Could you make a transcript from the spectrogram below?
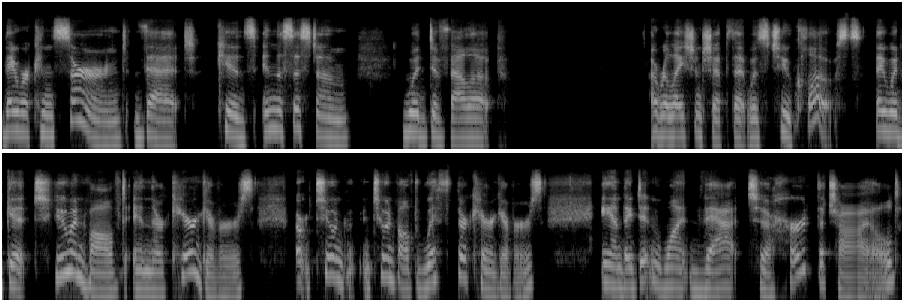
they were concerned that kids in the system would develop a relationship that was too close. They would get too involved in their caregivers or too, too involved with their caregivers. And they didn't want that to hurt the child.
